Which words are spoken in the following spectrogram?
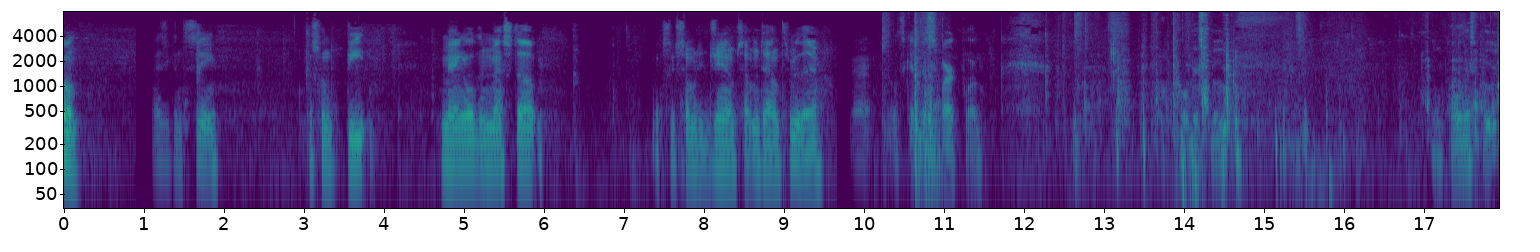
Boom. As you can see, this one's beat, mangled, and messed up. Looks like somebody jammed something down through there. Alright, so let's get the spark plug. Pull this boot. Pull this boot.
